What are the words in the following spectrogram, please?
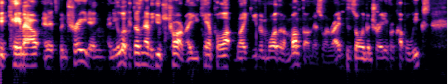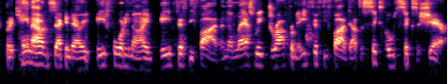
it came out and it's been trading. And you look, it doesn't have a huge chart, right? You can't pull up like even more than a month on this one, right? Because it's only been trading for a couple weeks. But it came out in secondary 849, 855, and then last week dropped from 855 down to 606 a share,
